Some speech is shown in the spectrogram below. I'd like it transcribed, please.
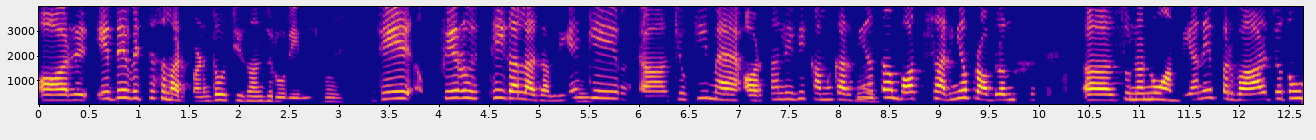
ਔਰ ਇਹਦੇ ਵਿੱਚ ਸਮਰਪਣ ਦੋ ਚੀਜ਼ਾਂ ਜ਼ਰੂਰੀ ਨੇ। ਜੇ ਫਿਰ ਇੱਥੇ ਹੀ ਗੱਲ ਆ ਜਾਂਦੀ ਹੈ। ਕਿ ਕਿਉਂਕਿ ਮੈਂ ਔਰਤਾਂ ਲਈ ਵੀ ਕੰਮ ਕਰਦੀ ਹਾਂ। ਤਾਂ ਬਹੁਤ ਸਾਰੀਆਂ ਪ੍ਰੋਬਲਮਸ ਸੁਣਨ ਨੂੰ ਆਉਂਦੀਆਂ ਨੇ। ਪਰਿਵਾਰ ਜਦੋਂ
